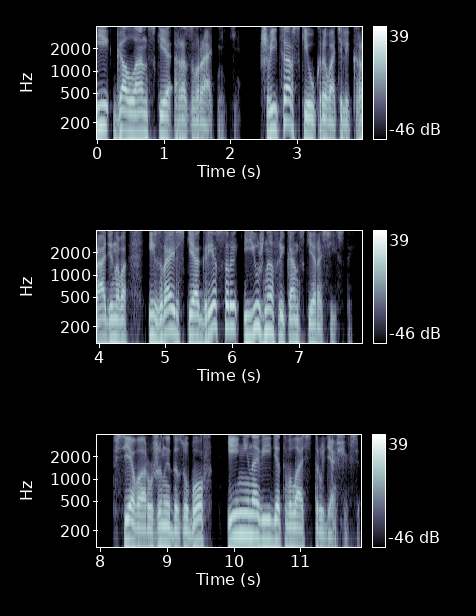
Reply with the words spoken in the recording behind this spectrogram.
и голландские развратники, швейцарские укрыватели краденого, израильские агрессоры и южноафриканские расисты. Все вооружены до зубов и ненавидят власть трудящихся.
